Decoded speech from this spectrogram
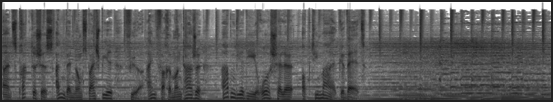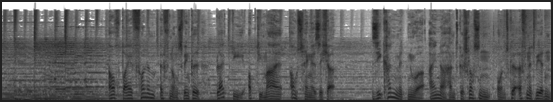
Als praktisches Anwendungsbeispiel für einfache Montage haben wir die Rohrschelle Optimal gewählt. Auch bei vollem Öffnungswinkel bleibt die Optimal aushängesicher. Sie kann mit nur einer Hand geschlossen und geöffnet werden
